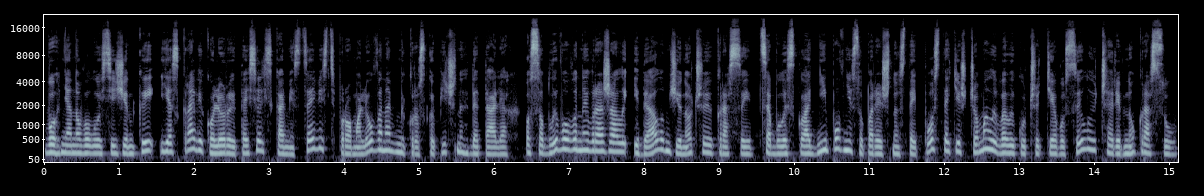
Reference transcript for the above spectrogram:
Вогняноволосі жінки, яскраві кольори та сільська місцевість промальована в мікроскопічних деталях. Особливо вони вражали ідеалом жіночої краси. Це були складні, повні суперечностей постаті, що мали велику чуттєву силу й чарівну красу.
